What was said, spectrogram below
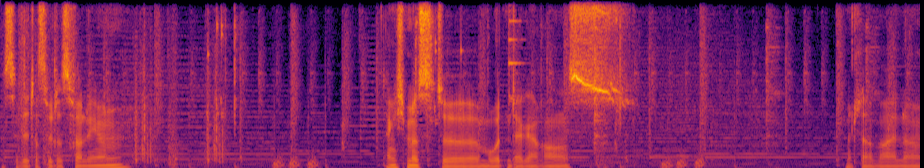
Das wird, dass wir das verlieren. Eigentlich müsste Molten Dagger raus. Mittlerweile.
